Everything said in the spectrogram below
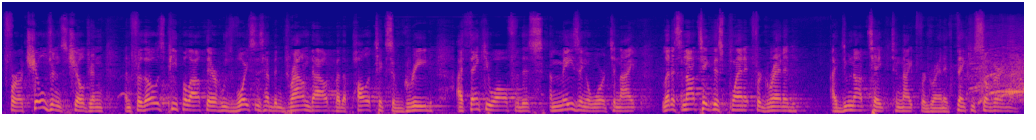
for our children's children, and for those people out there whose voices have been drowned out by the politics of greed. I thank you all for this amazing award tonight. Let us not take this planet for granted. I do not take tonight for granted. Thank you so very much.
